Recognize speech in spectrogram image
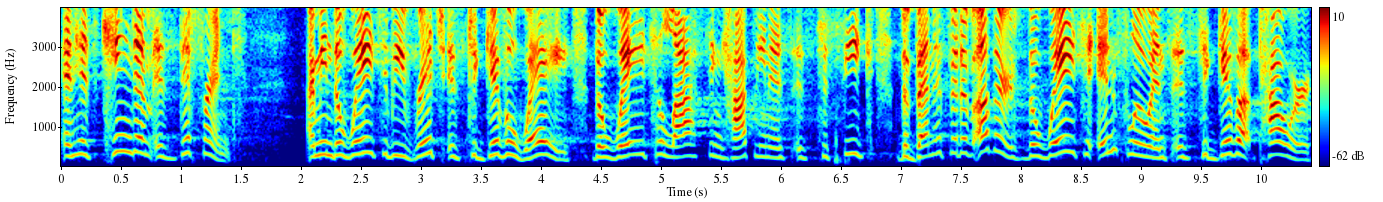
and his kingdom is different. I mean, the way to be rich is to give away. The way to lasting happiness is to seek the benefit of others. The way to influence is to give up power.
